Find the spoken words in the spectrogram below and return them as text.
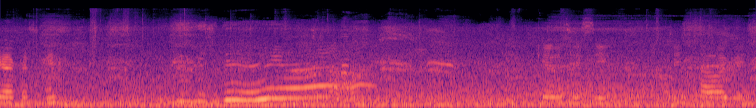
Kakas, guys. Kaya si si Twin Tower, guys.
